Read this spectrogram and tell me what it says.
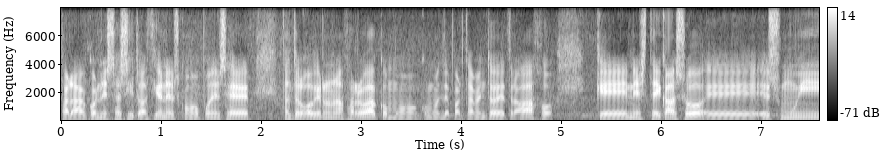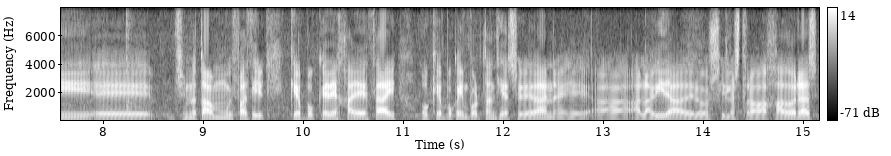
para, con esas situaciones, como pueden ser tanto el Gobierno de Nafarroa como, como el Departamento de Trabajo, que en este caso es muy, eh, se nota muy fácil qué, qué dejadez hay o qué poca importancia se le dan eh, a, la vida de los y las trabajadoras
